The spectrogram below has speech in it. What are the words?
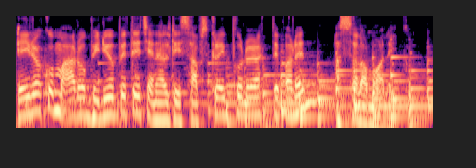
এইরকম আরও ভিডিও পেতে চ্যানেলটি সাবস্ক্রাইব করে রাখতে পারেন। আসসালামু আলাইকুম।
